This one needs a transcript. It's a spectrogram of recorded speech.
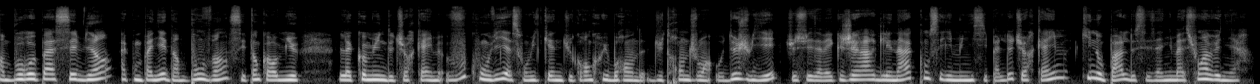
Un bon repas, c'est bien, accompagné d'un bon vin, c'est encore mieux. La commune de Turkheim vous convie à son week-end du Grand Cru Brand du 30 juin au 2 juillet. Je suis avec Gérard Glénat, conseiller municipal de Turkheim, qui nous parle de ses animations à venir.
